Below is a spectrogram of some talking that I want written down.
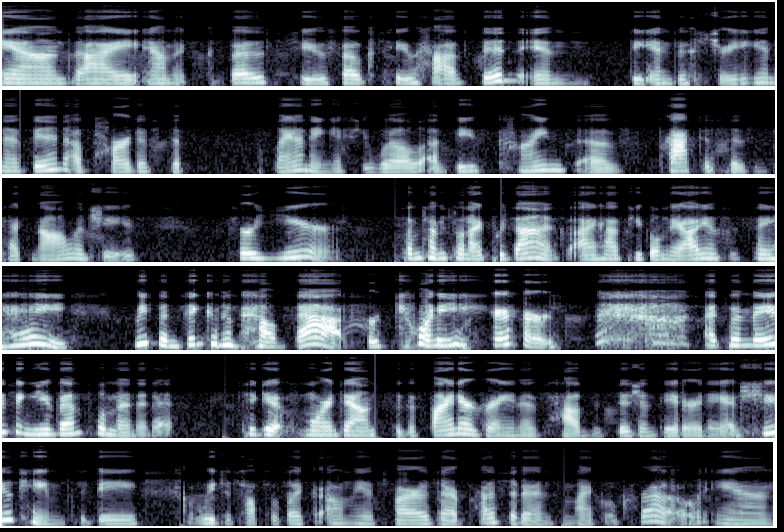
and I am exposed to folks who have been in the industry and have been a part of the planning, if you will, of these kinds of practices and technologies for years. Sometimes when I present, I have people in the audience that say, hey, we've been thinking about that for 20 years. it's amazing you've implemented it to get more down to the finer grain of how Decision Theater at ASU came to be, we just have to look only as far as our president, Michael Crow, and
